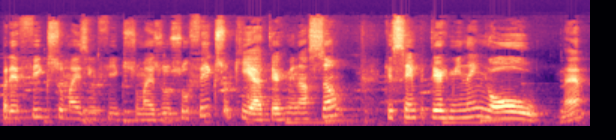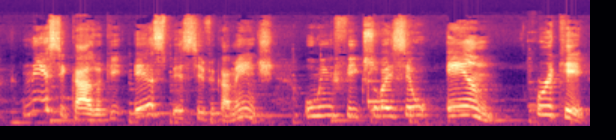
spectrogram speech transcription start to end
prefixo mais infixo mais o sufixo, que é a terminação, que sempre termina em ou, né? Nesse caso aqui, especificamente, o infixo vai ser o en. Por quê?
